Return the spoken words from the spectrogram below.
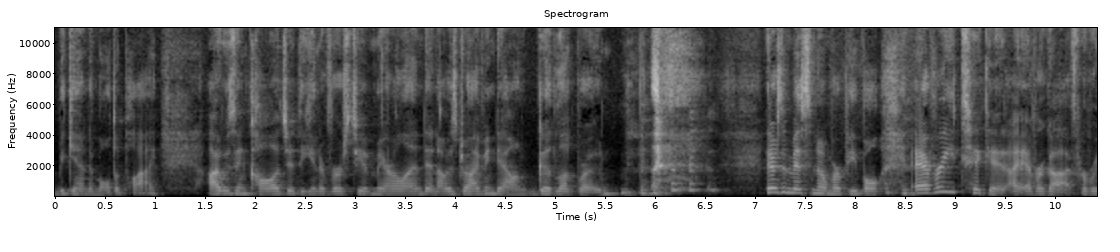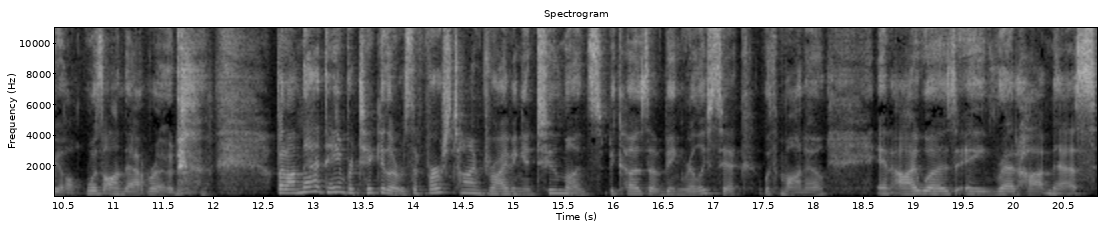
began to multiply. I was in college at the University of Maryland and I was driving down Good Luck Road. There's a misnomer, people. Every ticket I ever got for real was on that road. but on that day in particular, it was the first time driving in two months because of being really sick with mono. And I was a red hot mess,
